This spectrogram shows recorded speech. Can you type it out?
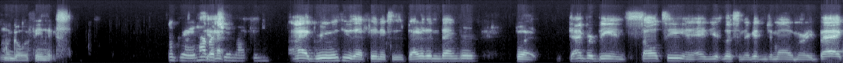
I'm gonna go with Phoenix. Agreed. How See, about I- you, Mikey? I agree with you that Phoenix is better than Denver, but Denver being salty and, and you're, listen, they're getting Jamal Murray back.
